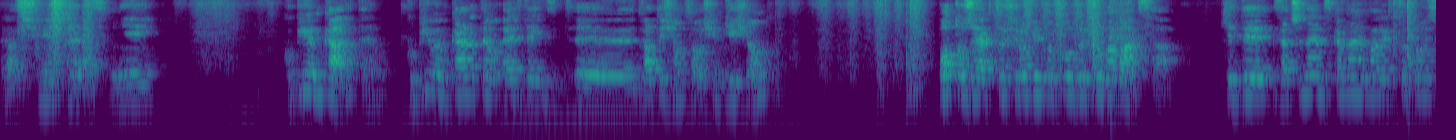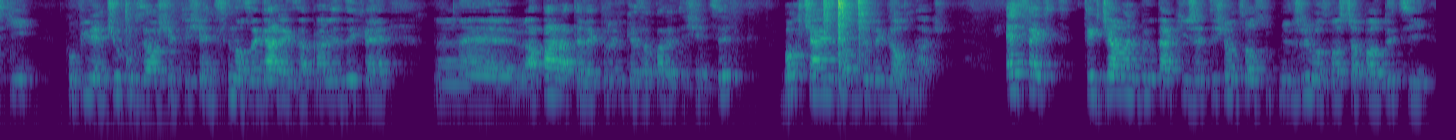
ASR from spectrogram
raz śmieszne, raz mniej. Kupiłem kartę. Kupiłem kartę RTX yy, 2080 po to, że jak coś robię, to wchodzę w na maksa. Kiedy zaczynałem z kanałem Marek Kotoński, kupiłem ciuchów za 8000, no zegarek za prawie dychę, yy, aparat, elektronikę za parę tysięcy, bo chciałem dobrze wyglądać. Efekt tych działań był taki, że tysiące osób mnie żyło, zwłaszcza po audycji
